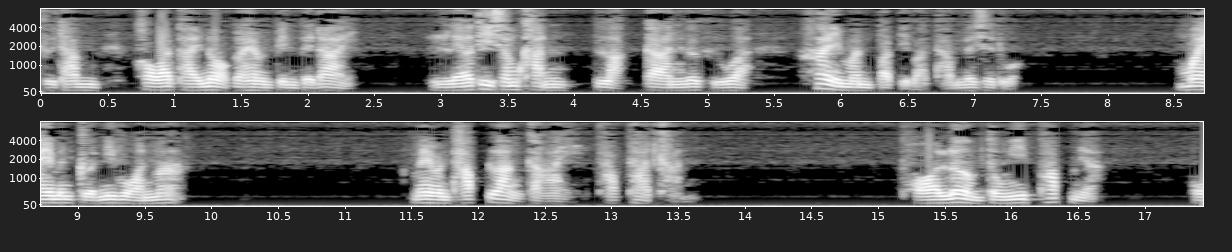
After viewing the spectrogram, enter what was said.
คือทำข้อวัดภายนอกก็ให้มันเป็นไปได้ แล้วที่สำคัญหลักการก็คือว่าให้มันปฏิบัติทำได้สะดวก ไม่มันเกิดนิวรณ์มาก ไม่มันทับร่างกาย ทับธาตุขัน พอเริ่มตรงนี้พับเนี่ยโอ้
